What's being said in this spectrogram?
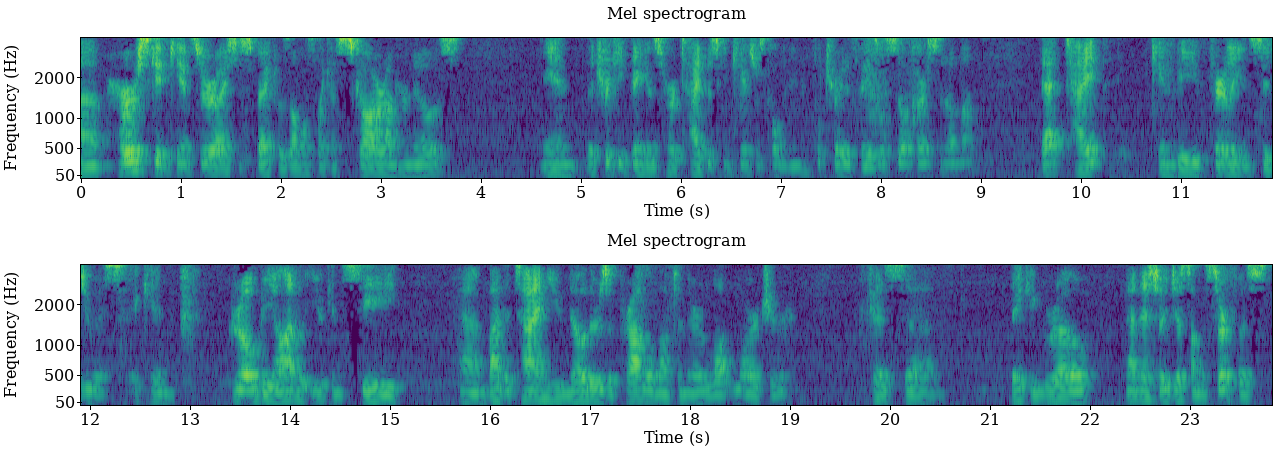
Um, her skin cancer, I suspect, was almost like a scar on her nose. And the tricky thing is, her type of skin cancer is called an infiltrative basal cell carcinoma. That type can be fairly insidious. It can grow beyond what you can see. Um, by the time you know there's a problem, often they're a lot larger because uh, they can grow not necessarily just on the surface,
